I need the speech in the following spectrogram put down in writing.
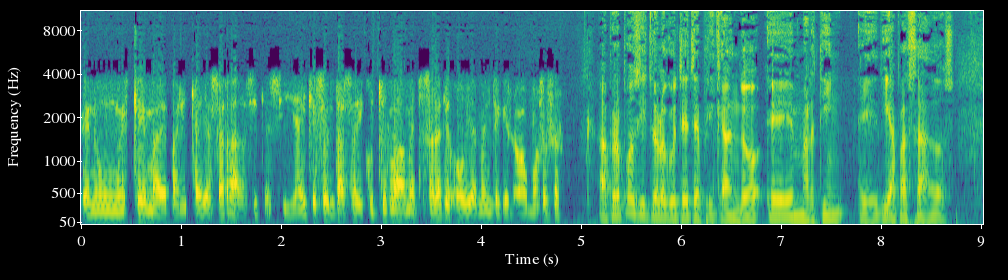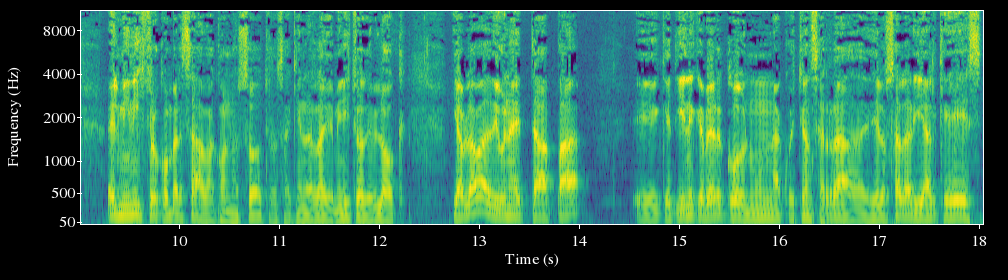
en un esquema de paritaria cerrada. Así que si hay que sentarse a discutir nuevamente salario, obviamente que lo vamos a hacer. A propósito de lo que usted está explicando, eh, Martín, eh, días pasados, el ministro conversaba con nosotros aquí en la radio, el ministro de Bloc, y hablaba de una etapa que tiene que ver con una cuestión cerrada desde lo salarial, que es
